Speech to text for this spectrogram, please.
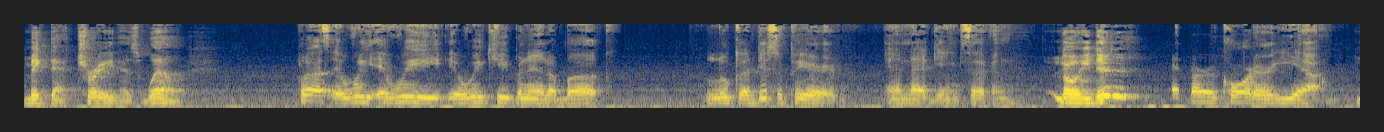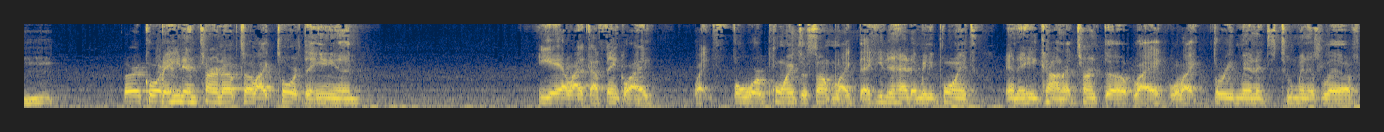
make that trade as well. Plus, if we if we if we keeping it a buck, Luka disappeared in that game seven. No, he didn't. At third quarter, yeah. Mm, Third quarter, he didn't turn up till like toward the end. He had like I think like like four points or something like that. He didn't have that many points, and then he kind of turned up like with like three minutes, two minutes left,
